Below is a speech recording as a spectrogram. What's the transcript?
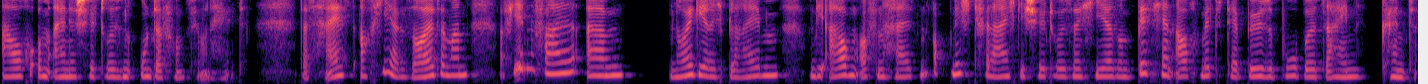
auch um eine Schilddrüsenunterfunktion hält. Das heißt, auch hier sollte man auf jeden Fall ähm, neugierig bleiben und die Augen offen halten, ob nicht vielleicht die Schilddrüse hier so ein bisschen auch mit der böse Bube sein könnte.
